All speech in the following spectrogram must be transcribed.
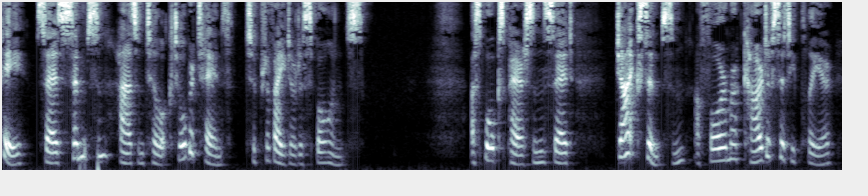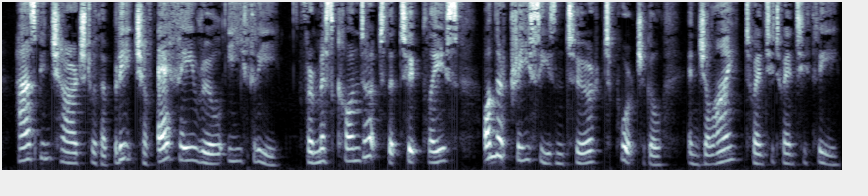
FA says Simpson has until October 10th to provide a response. A spokesperson said Jack Simpson, a former Cardiff City player, has been charged with a breach of FA Rule E3 for misconduct that took place on their pre-season tour to Portugal in July 2023.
